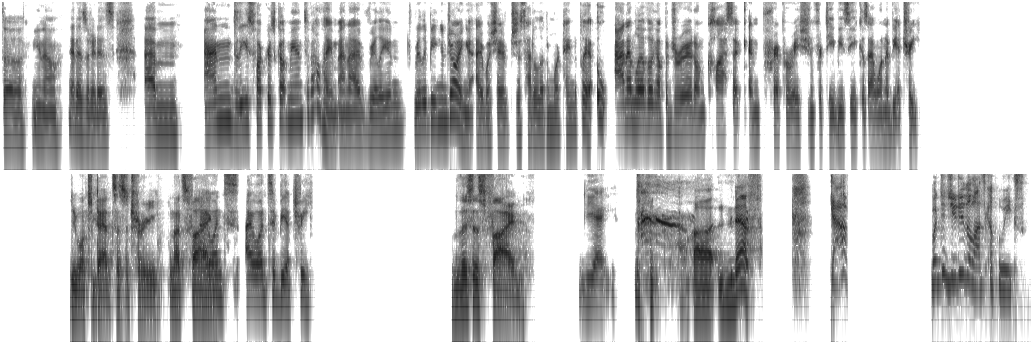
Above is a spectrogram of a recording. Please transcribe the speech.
So you know, it is what it is. Um, and these fuckers got me into Valheim, and I've really, en- really been enjoying it. I wish I just had a little more time to play it. Oh, and I'm leveling up a druid on classic in preparation for TBC because I want to be a tree. You want to dance as a tree, and that's I fine. want, I want to be a tree. this is fine. Yay! Uh, Neff, Yeah. What did you do the last couple weeks?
